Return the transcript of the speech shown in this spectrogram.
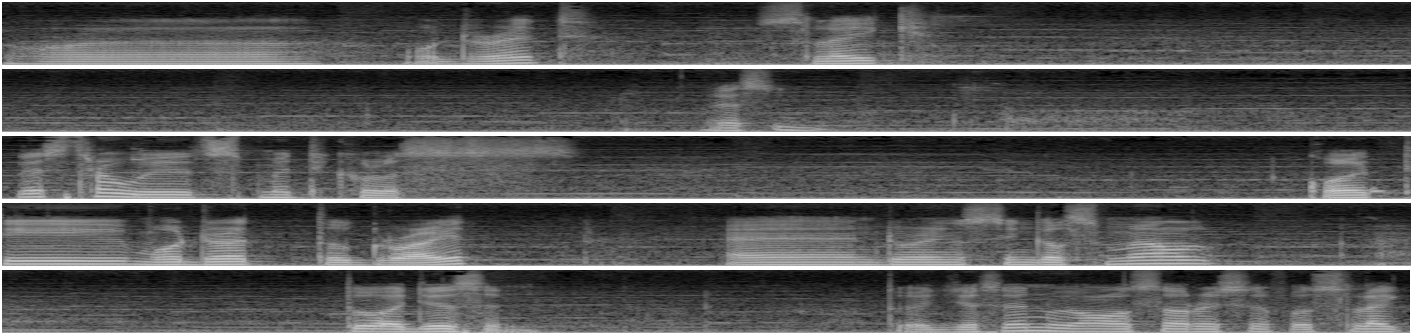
uh, moderate slake. Let's let's try with meticulous quality moderate to great and during single smell to adjacent to adjacent we also receive a slight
